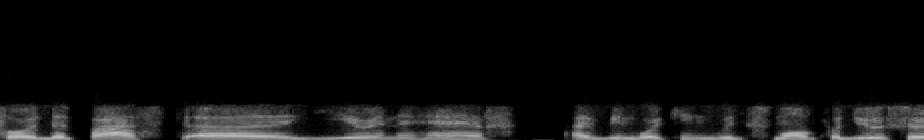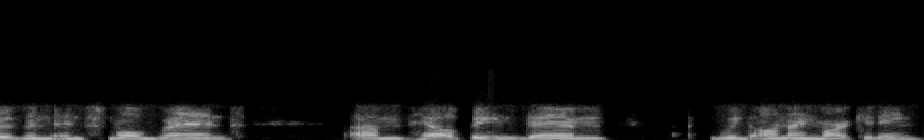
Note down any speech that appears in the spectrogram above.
for the past uh, year and a half, I've been working with small producers and, and small brands, um, helping them with online marketing,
